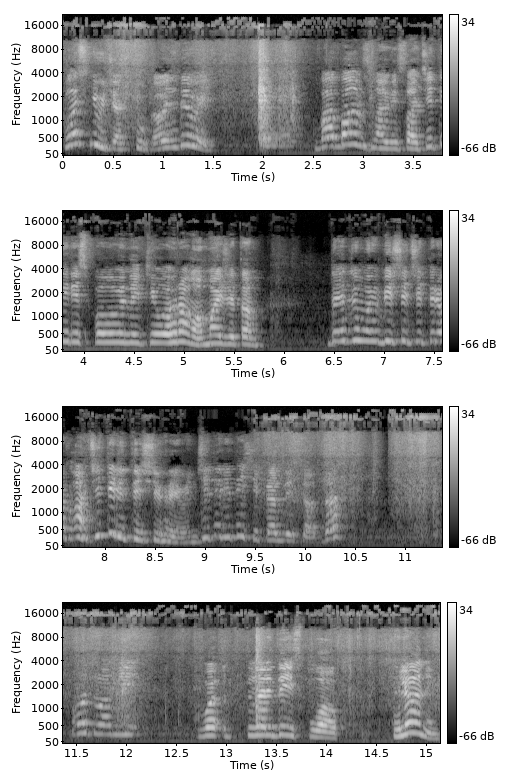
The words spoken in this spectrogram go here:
класнюча штука. Ось дивись. Бабамс навісла 4,5 кг, майже там. Да я думаю, більше 4. А, 4 тисячі гривень. 4 тисячі 50, да? От вам і твердий сплав. Глянем?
